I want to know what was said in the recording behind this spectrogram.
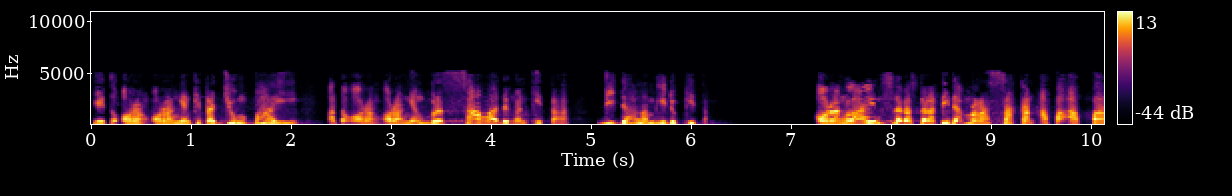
yaitu orang-orang yang kita jumpai atau orang-orang yang bersama dengan kita di dalam hidup kita. Orang lain, saudara-saudara, tidak merasakan apa-apa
